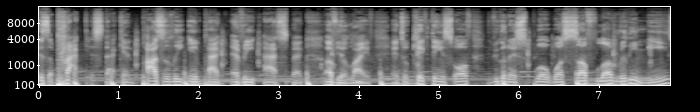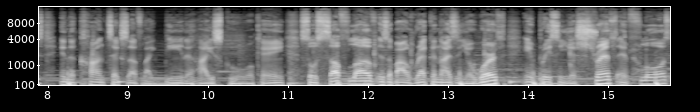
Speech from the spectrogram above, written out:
is a practice that can positively impact every aspect of your life. And to kick things off, we're going to explore what self love really means in the context of like being in high school. Okay. So, self love is about recognizing your worth, embracing your strength and flaws,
